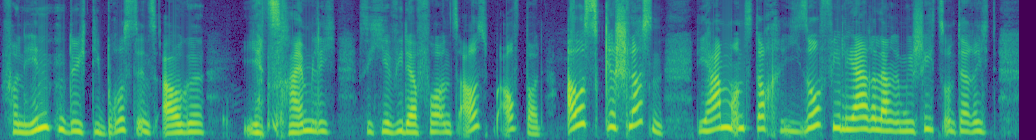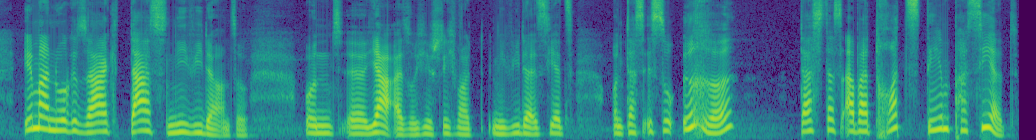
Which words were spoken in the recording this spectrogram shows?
von hinten durch die Brust ins Auge jetzt heimlich sich hier wieder vor uns aus, aufbaut. Ausgeschlossen. Die haben uns doch so viele Jahre lang im Geschichtsunterricht immer nur gesagt, das nie wieder und so. Und äh, ja, also hier Stichwort nie wieder ist jetzt. Und das ist so irre, dass das aber trotzdem passiert.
